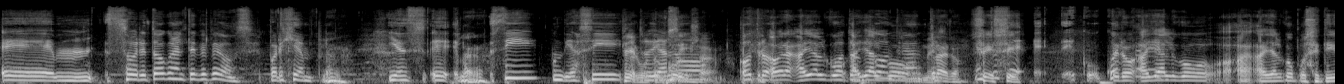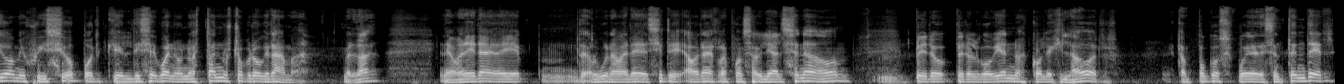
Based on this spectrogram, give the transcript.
Eh, sobre todo con el TPP-11, por ejemplo. Y es, eh, sí, un día sí, otro día no. Otro, Ahora hay algo, hay algo, claro, sí, sí. Pero hay algo, hay algo positivo a mi juicio porque él dice, bueno, no está en nuestro programa, ¿verdad? De manera de, de alguna manera decir ahora es responsabilidad del Senado, mm. pero, pero el gobierno es colegislador, tampoco se puede desentender,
